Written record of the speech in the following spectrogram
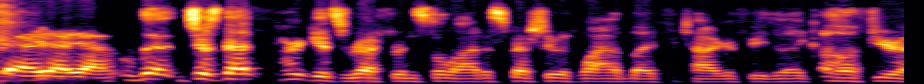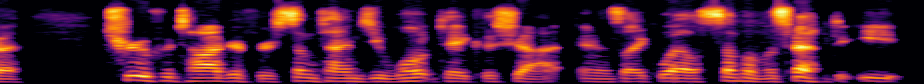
Yeah yeah yeah. The, just that part gets referenced a lot especially with wildlife photography. They're like oh if you're a true photographer sometimes you won't take the shot. And it's like well some of us have to eat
